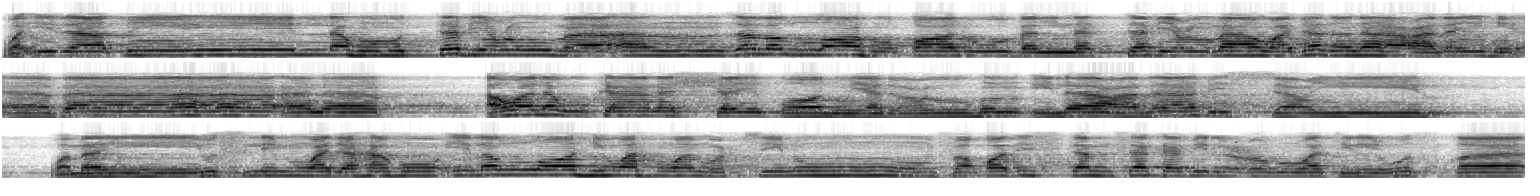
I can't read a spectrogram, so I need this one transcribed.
وَإِذَا قِيلَ لَهُمُ اتَّبِعُوا مَا أَنزَلَ اللَّهُ قَالُوا بَلْ نَتَّبِعُ مَا وَجَدْنَا عَلَيْهِ آبَاءَنَا أَوَلَوْ كَانَ الشَّيْطَانُ يَدْعُوهُمْ إِلَى عَذَابِ السَّعِيرِ وَمَن يُسْلِمْ وَجْهَهُ إِلَى اللَّهِ وَهُوَ مُحْسِنٌ فَقَدِ اسْتَمْسَكَ بِالْعُرْوَةِ الْوُثْقَى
